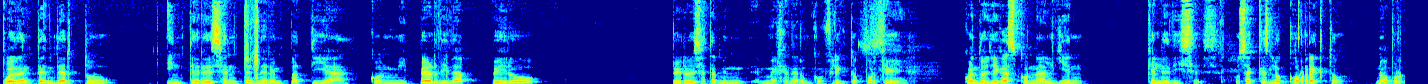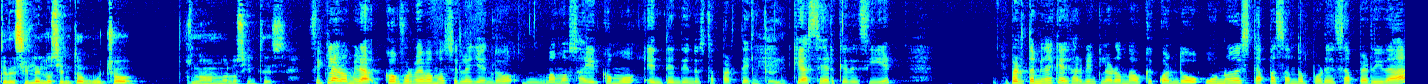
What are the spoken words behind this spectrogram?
puedo entender tu interés en tener empatía con mi pérdida, pero, pero ese también me genera un conflicto, porque cuando llegas con alguien, ¿qué le dices? O sea, ¿qué es lo correcto? ¿No? Porque decirle lo siento mucho, pues no, no lo sientes. Sí, claro, mira, conforme vamos a ir leyendo, vamos a ir como entendiendo esta parte, qué hacer, qué decir. Pero también hay que dejar bien claro, Mau, que cuando uno está pasando por esa pérdida,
